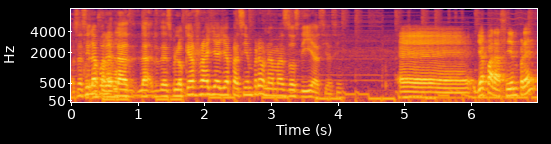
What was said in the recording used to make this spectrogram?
O sea, sí Pues la no puedes la, la- desbloqueas raya ya para siempre o nada más dos días y así. Eh, ya para siempre,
